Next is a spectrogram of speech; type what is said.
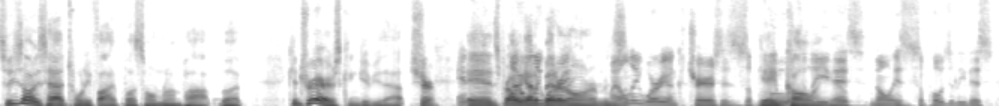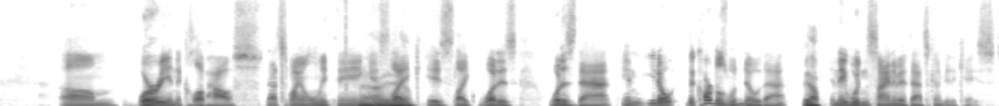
So he's always had 25 plus home run pop. But Contreras can give you that, Sure. and it's probably got a better worry- arm. My only worry on Contreras is supposedly Game calling, yeah. this. No, is supposedly this um worry in the clubhouse. That's my only thing. Oh, is yeah. like is like what is what is that? And you know the Cardinals would know that. Yeah. And they wouldn't sign him if that's going to be the case.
